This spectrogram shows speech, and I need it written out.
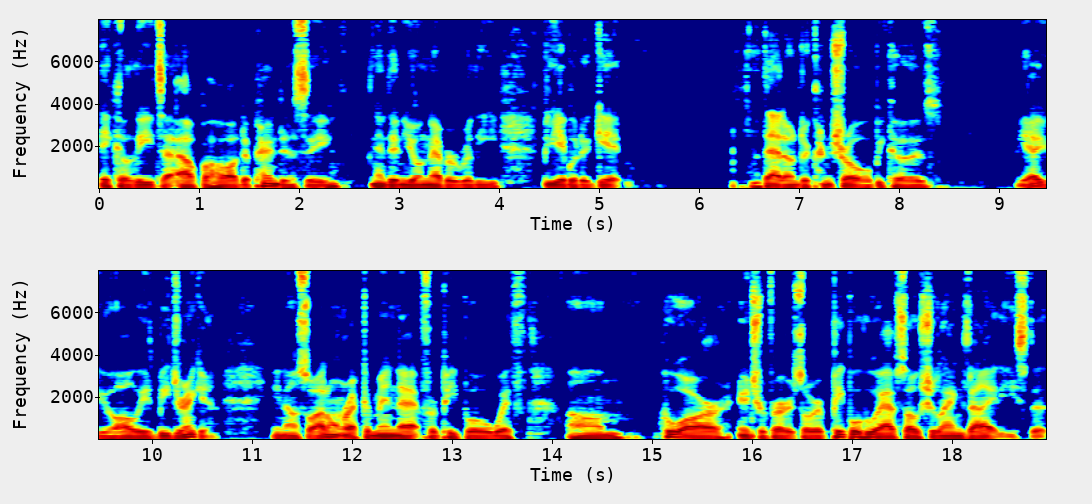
it could lead to alcohol dependency and then you'll never really be able to get that under control because yeah, you'll always be drinking. You know, so I don't recommend that for people with um who are introverts or people who have social anxieties. that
